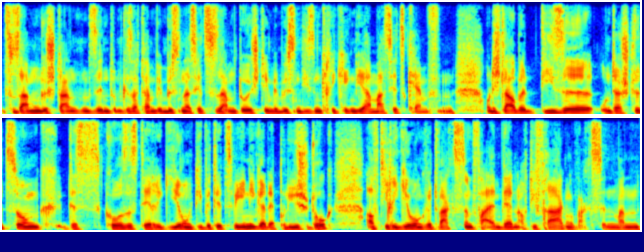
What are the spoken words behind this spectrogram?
zusammengestanden sind und gesagt haben, wir müssen das jetzt zusammen durchstehen, wir müssen diesen Krieg gegen die Hamas jetzt kämpfen. Und ich glaube, diese Unterstützung des Kurses der Regierung, die wird jetzt weniger, der politische Druck auf die Regierung wird wachsen und vor allem werden auch die Fragen wachsen. Man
